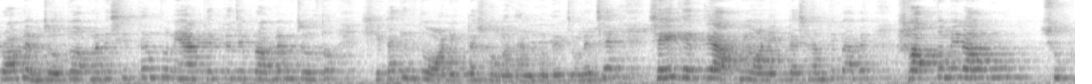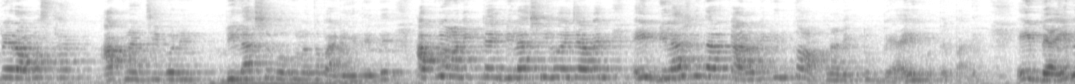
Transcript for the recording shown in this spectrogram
প্রবলেম চলতো আপনাদের সিদ্ধান্ত নেওয়ার ক্ষেত্রে যে প্রবলেম চলতো সেটা কিন্তু অনেকটা সমাধান হতে চলেছে। সেই ক্ষেত্রে আপনি অনেকটা শান্তি পাবেন। সপ্তমে রাহু শুক্রের অবস্থান আপনার জীবনে। বিলাসবহুলতা বাড়িয়ে দেবে। আপনি অনেকটাই বিলাসী হয়ে যাবেন। এই বিলাসিতার কারণে কিন্তু আপনার একটু ব্যয় হতে পারে। এই ব্যয়ের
